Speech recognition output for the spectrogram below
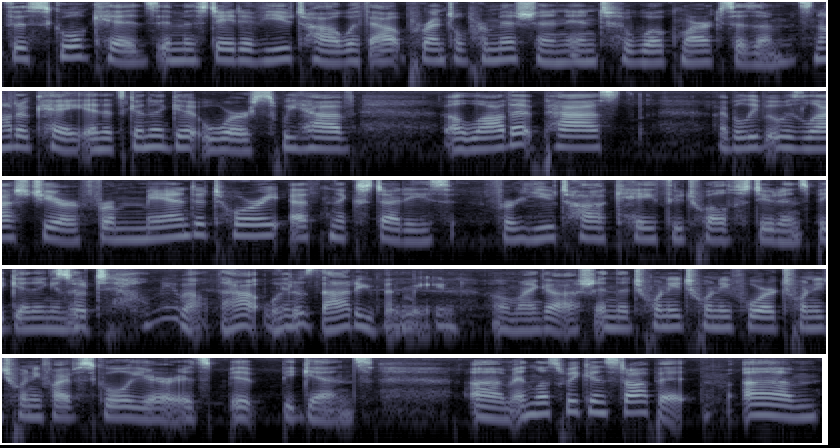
the school kids in the state of Utah without parental permission into woke Marxism. It's not okay, and it's going to get worse. We have a law that passed, I believe it was last year, for mandatory ethnic studies for Utah K through 12 students beginning in so the, tell me about that. What in, does that even mean? Oh my gosh. In the 2024 2025 school year, it's, it begins, um, unless we can stop it. Um,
